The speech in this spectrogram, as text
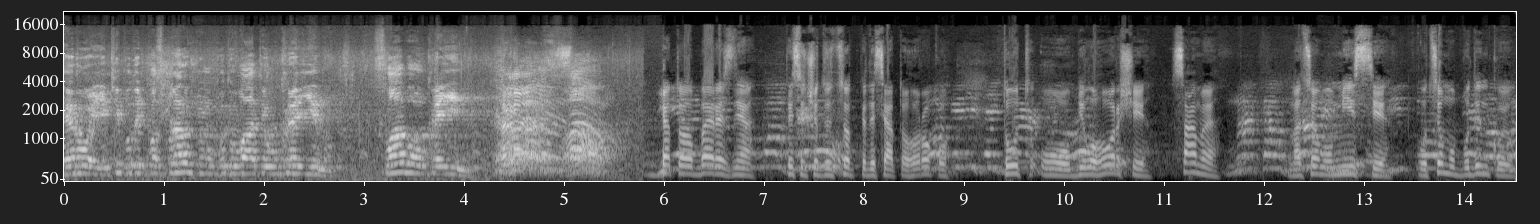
герої, які будуть по-справжньому будувати Україну. Слава Україні! 5 березня 1950 року тут у Білогорщі, саме на цьому місці, у цьому будинку,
